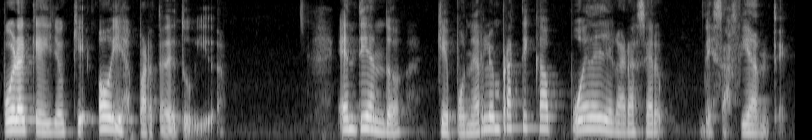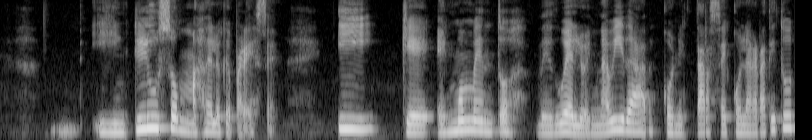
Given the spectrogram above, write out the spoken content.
por aquello que hoy es parte de tu vida. Entiendo que ponerlo en práctica puede llegar a ser desafiante, incluso más de lo que parece, y que en momentos de duelo en Navidad conectarse con la gratitud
